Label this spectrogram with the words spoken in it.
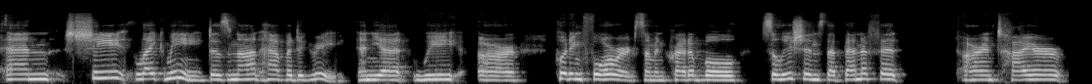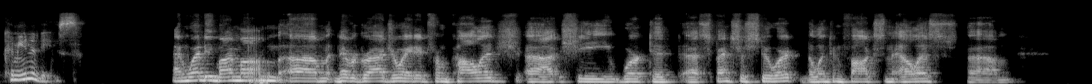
And she, like me, does not have a degree. And yet we are putting forward some incredible solutions that benefit our entire communities. And Wendy, my mom um, never graduated from college. Uh, she worked at uh, Spencer Stuart, Billington Fox and Ellis, um,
